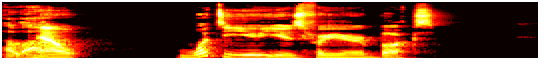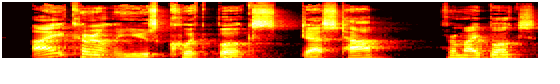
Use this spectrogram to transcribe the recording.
Oh, wow. Now, what do you use for your books? I currently use QuickBooks Desktop for my books.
